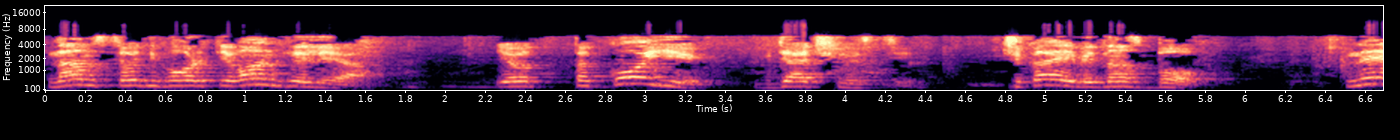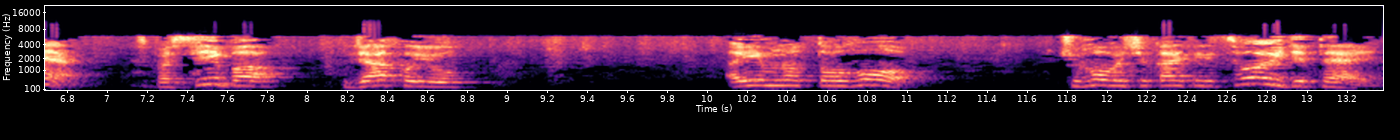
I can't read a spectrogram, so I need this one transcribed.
Нам сьогодні говорить Євангелія, і от такої вдячності чекає від нас Бог. Не спасіба, дякую, а іменно того, чого ви чекаєте від своїх дітей.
